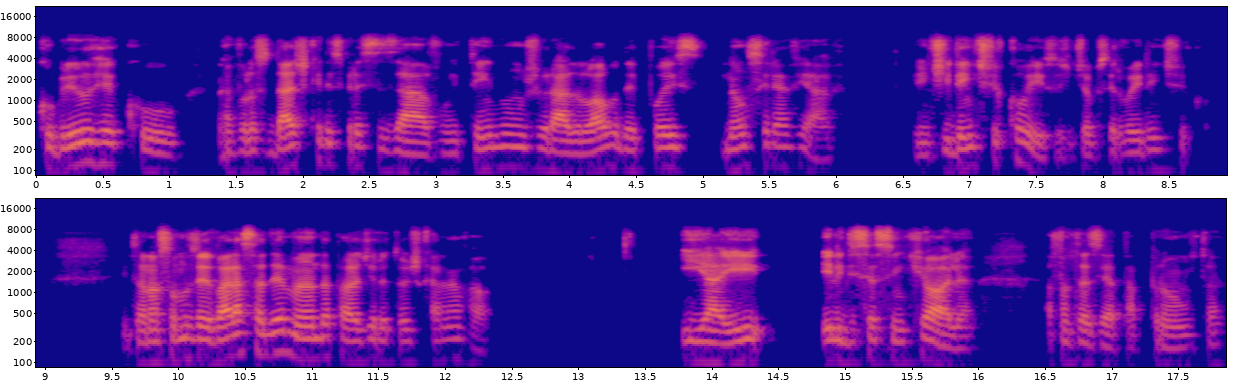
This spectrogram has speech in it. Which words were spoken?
cobrir o recuo na velocidade que eles precisavam e tendo um jurado logo depois, não seria viável. A gente identificou isso, a gente observou e identificou. Então nós fomos levar essa demanda para o diretor de carnaval. E aí ele disse assim que, olha, a fantasia está pronta,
